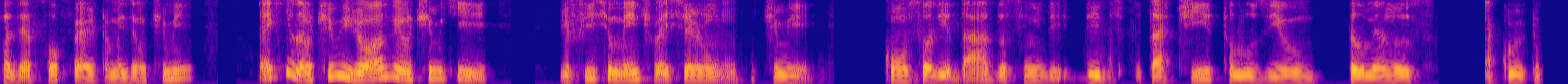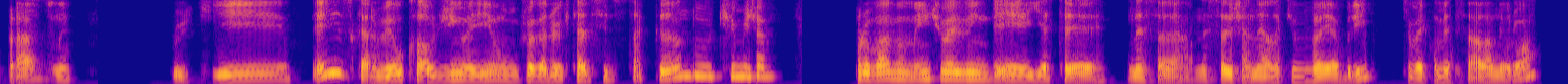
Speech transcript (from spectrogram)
fazer essa oferta, mas é um time é aquilo, é um time jovem, é um time que dificilmente vai ser um time consolidado assim de, de disputar títulos e pelo menos a curto prazo, né? Porque é isso, cara. Ver o Claudinho aí, um jogador que está se destacando, o time já provavelmente vai vender aí até nessa, nessa janela que vai abrir, que vai começar lá na Europa.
